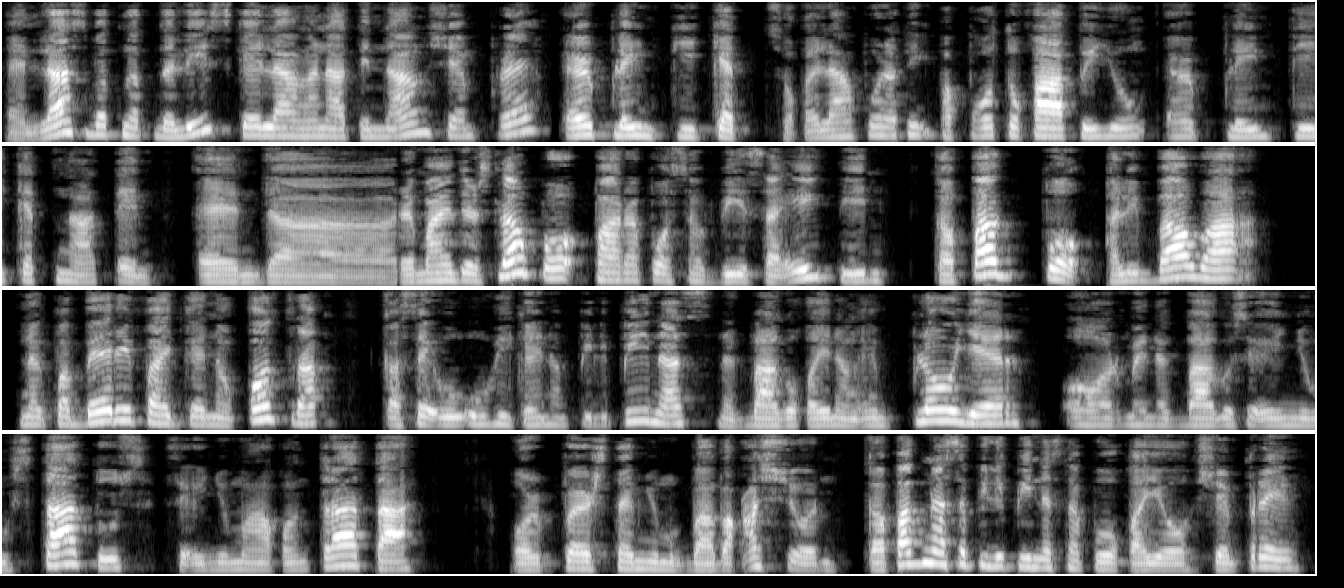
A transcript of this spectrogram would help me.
And last but not the least, kailangan natin ng, syempre, airplane ticket. So, kailangan po natin ipapotocopy yung airplane ticket natin. And uh, reminders lang po para po sa Visa 18, kapag po, halimbawa, nagpa-verify kayo ng contract, kasi uuwi kayo ng Pilipinas, nagbago kayo ng employer, or may nagbago sa inyong status, sa inyong mga kontrata, or first time yung magbabakasyon, kapag nasa Pilipinas na po kayo, syempre,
